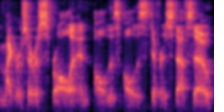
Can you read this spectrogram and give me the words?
microservice sprawl and all this all this different stuff. So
